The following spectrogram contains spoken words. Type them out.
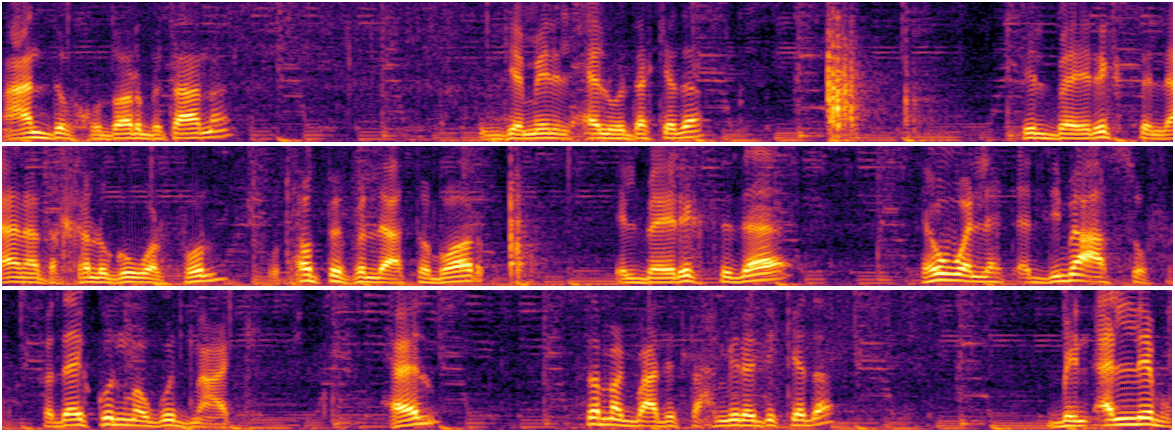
عندي الخضار بتاعنا الجميل الحلو ده كده في البايركس اللي أنا هدخله جوه الفرن وتحط في الاعتبار البايركس ده هو اللي هتقدميه على السفرة فده يكون موجود معاكي. حلو؟ السمك بعد التحميرة دي كده بنقلبه.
